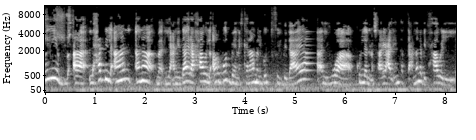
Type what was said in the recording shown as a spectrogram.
طيب آه لحد الآن أنا يعني دايرة أحاول أربط بين الكلام اللي قلته في البداية اللي هو كل المشاريع اللي أنت بتعملها بتحاول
